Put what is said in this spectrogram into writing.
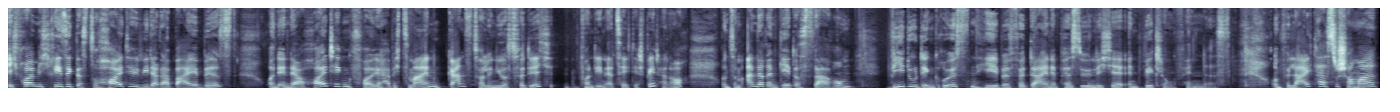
Ich freue mich riesig, dass du heute wieder dabei bist. Und in der heutigen Folge habe ich zum einen ganz tolle News für dich, von denen erzähle ich dir später noch. Und zum anderen geht es darum, wie du den größten Hebel für deine persönliche Entwicklung findest. Und vielleicht hast du schon mal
